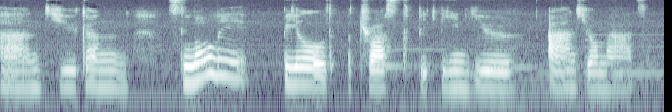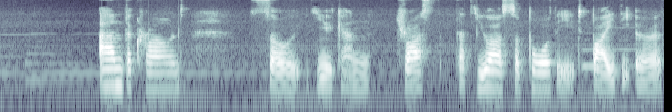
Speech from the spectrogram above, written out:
And you can slowly build a trust between you and your mat and the ground so you can trust that you are supported by the earth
